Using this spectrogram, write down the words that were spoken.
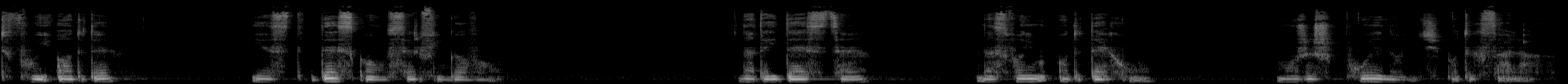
Twój oddech jest deską surfingową. Na tej desce, na swoim oddechu, możesz płynąć po tych falach,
